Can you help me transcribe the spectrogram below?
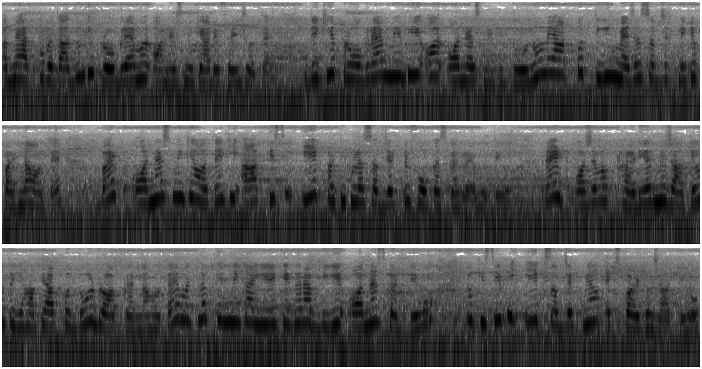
अब मैं आपको बता दूँ कि प्रोग्राम और ऑनर्स में क्या डिफरेंस होता है। तो देखिए प्रोग्राम में भी और ऑनर्स में भी दोनों में आपको तीन मेजर सब्जेक्ट लेके पढ़ना होता है। बट ऑनर्स में क्या होता है कि आप किसी एक पर्टिकुलर सब्जेक्ट पे फोकस कर रहे होते हो राइट और जब आप थर्ड ईयर में जाते हो तो यहाँ पे आपको दो ड्रॉप करना होता है। मतलब कहने का ये है कि अगर आप बी ऑनर्स करते हो तो किसी भी एक सब्जेक्ट में आप एक्सपर्ट हो जाते हो।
